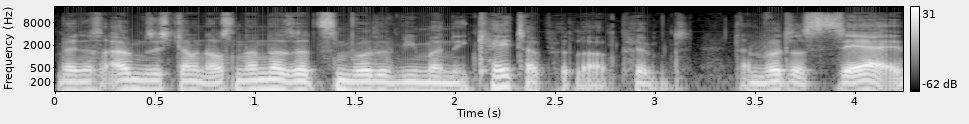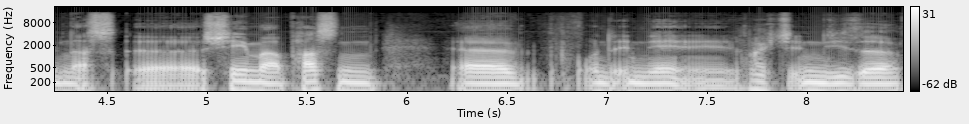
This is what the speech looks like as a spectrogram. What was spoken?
wenn das Album sich damit auseinandersetzen würde, wie man den Caterpillar pimpt, dann wird das sehr in das äh, Schema passen äh, und in, den, in diese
